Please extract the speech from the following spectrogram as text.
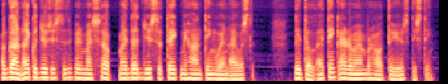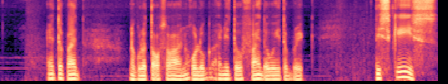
A gun. I could use this to defend myself. My dad used to take me hunting when I was little. I think I remember how to use this thing. Ito pa. Nagulat ako sa ano, kulog. I need to find a way to break this case.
